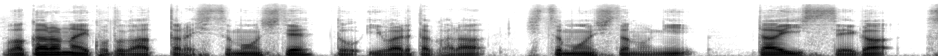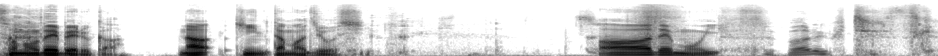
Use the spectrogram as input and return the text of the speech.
わからないことがあったら質問してと言われたから質問したのに第一声がそのレベルか な金玉上司。あーでもい悪口ですか？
